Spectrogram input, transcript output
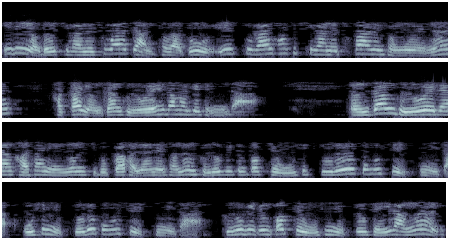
1일 8시간을 초과하지 않더라도 1주간 40시간을 초과하는 경우에는 각각 연장 근로에 해당하게 됩니다. 연장 근로에 대한 가산 임금 지급과 관련해서는 근로기준법 제50조를 꼽을 수 있습니다. 56조를 꼽을 수 있습니다. 근로기준법 제56조 제1항은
